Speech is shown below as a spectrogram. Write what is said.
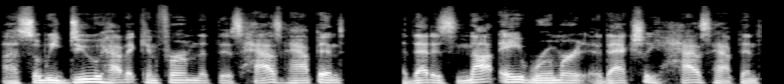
Uh, so we do have it confirmed that this has happened. That is not a rumor. It actually has happened,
